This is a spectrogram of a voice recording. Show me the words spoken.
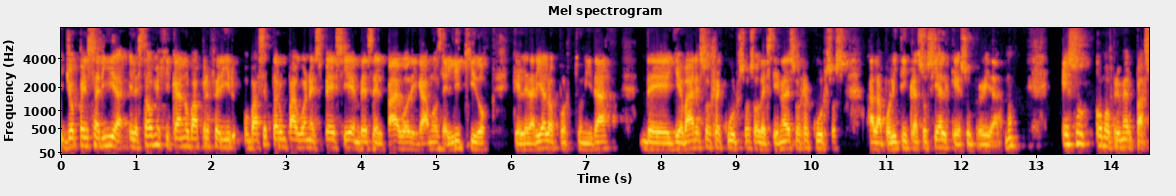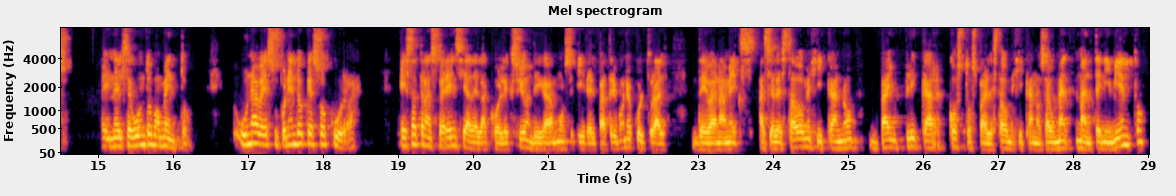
Yo pensaría, el Estado mexicano va a preferir o va a aceptar un pago en especie en vez del pago, digamos, del líquido, que le daría la oportunidad de llevar esos recursos o destinar esos recursos a la política social, que es su prioridad, ¿no? Eso como primer paso. En el segundo momento, una vez, suponiendo que eso ocurra, esa transferencia de la colección, digamos, y del patrimonio cultural de Banamex hacia el Estado mexicano va a implicar costos para el Estado mexicano, o sea, un mantenimiento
